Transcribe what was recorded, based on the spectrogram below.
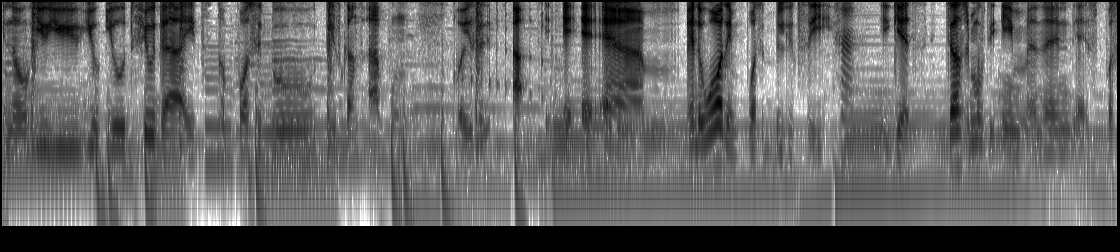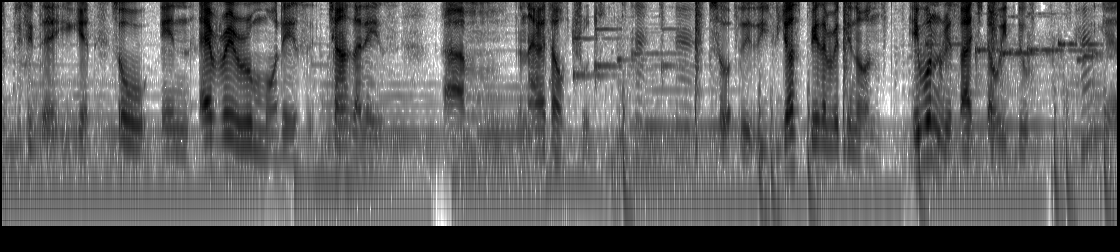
you know you you you you would feel that it's not possible this can't happen but you see, uh, eh, um, in the word impossibility, you get just remove the im and then there's possibility that you get. So in every rumor, there's a chance that there's um, an iota of truth. Mm-hmm. So we, we just base everything on even research that we do. Mm-hmm. Yeah,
